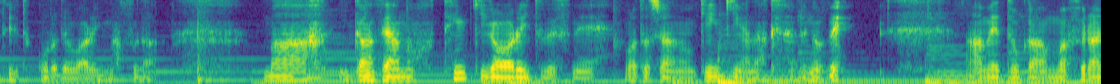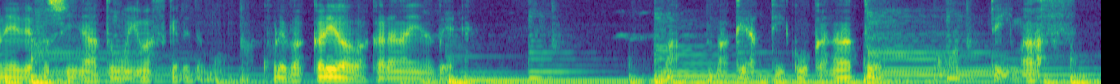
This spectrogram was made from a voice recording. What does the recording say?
というところではありますが、まあ、いかんせん、あの、天気が悪いとですね、私はあの元気がなくなるので 雨とかあんま降らねえでほしいなと思いますけれども、まあ、こればっかりはわからないので、まあ、うまくやっていこうかなと思っています。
